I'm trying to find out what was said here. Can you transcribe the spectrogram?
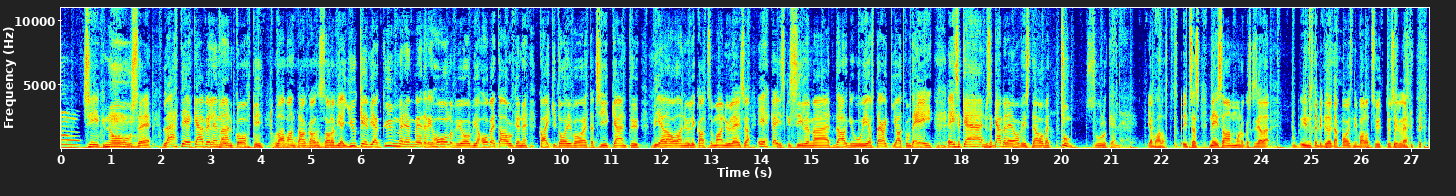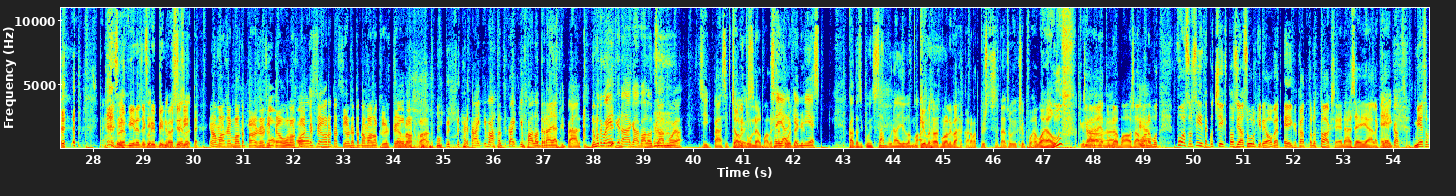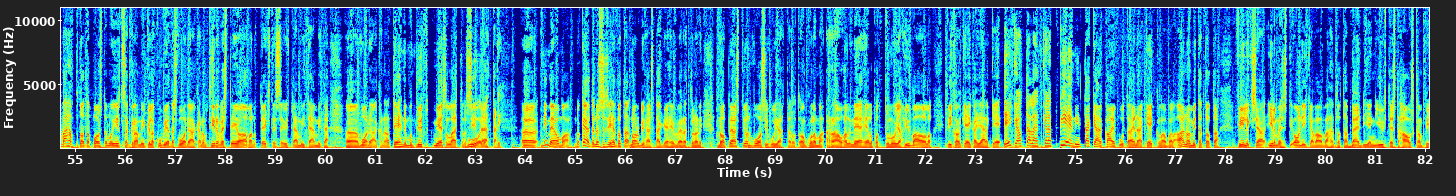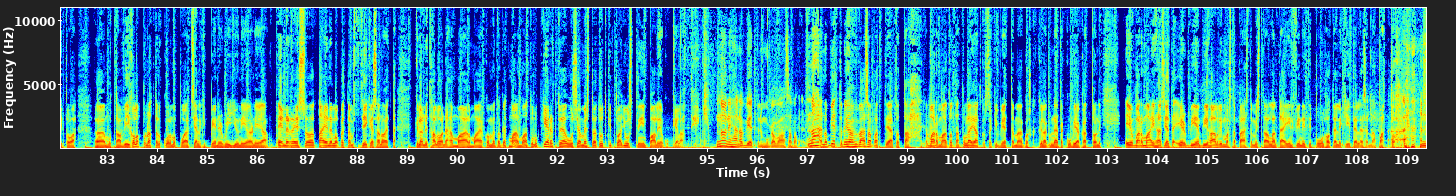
Cheek nousee, lähtee kävelemään kohti lavan takausassa olevia jykeviä 10 metri holviovia, ovet aukene. Kaikki toivoo, että Cheek kääntyy vielä olan yli katsomaan yleisöä. Ehkä iski silmää, että tää olikin huijaus, tää kaikki jatkuu, mutta ei, ei se käänny, se kävelee ovista ja ovet pum, sulkenee. Ja valot. Itse asiassa ne ei sammunut, koska siellä kun ihmisten piti löytää pois, niin valot syttyi sille. Sellainen viiden sekunnin pimeys kun ja sitten. Ja vasemmalta pääsee sitten ulos. Voitte seurata sieltä tätä valokylttiä matkaa. kaikki valot, kaikki valot räjähti päälle. No mutta kun hetken aikaa valot sammui ja Chick pääsi Se oli pois. tunnelmallista Sen jälkeen kuitenkin. mies katosi kuin savuna ilmaa. Kyllä mä sanoin, että mulla oli vähän karvat pystyssä tämän sun yksin puhelua. Ja uff, kyllä Jaa. ja tunnelmaa osaa luoda. Mutta vuosi on siitä, kun Chick tosiaan sulki ne ovet, eikä kattonut taakse enää sen jälkeen. Ei katso. Mies on vähän tuota postellut Instagramiin kyllä kuvia tässä vuoden aikana, mutta hirveästi ei ole avannut teksteissä yhtään mitään, mitä ö, vuoden aikana on tehnyt. Mutta nyt mies on laittanut siitä, Vuodatti. että Öö, nimenomaan. No käytännössä siihen tota normihästägeihin verrattuna, niin nopeasti on vuosi hujahtanut. On kuulemma rauhallinen ja helpottunut ja hyvä olo vikan keikan jälkeen. Eikä ole tällä hetkellä pienintäkään kaipuuta enää keikkalavalla. Ainoa mitä tota, fiiliksiä ilmeisesti on ikävä on vähän tota bändijengi yhteistä hauskanpitoa. Öö, mutta on viikonloppuna ottanut kuulemma pojat sielläkin pienen reunion. Ja ennen reissua tai ennen lopettamista Siiken sanoi, että kyllä nyt haluaa nähdä maailmaa ja kommentoi, että maailma on tullut kierrettyä ja uusia mestoja tutkittua just niin paljon kuin kelattiinkin. No niin, hän on viettänyt mukavaa sapattia. No hän on viettänyt ihan hyvää sapattia tota, ja varmaan tota, tulee jatkossakin viettämään, koska kyllä kun näitä kuvia katsoo, niin ei ole varmaan ihan sieltä Airbnb halvimmasta päästä, mistä ollaan tämä Infinity Pool hotellikin itsellensä napattu.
